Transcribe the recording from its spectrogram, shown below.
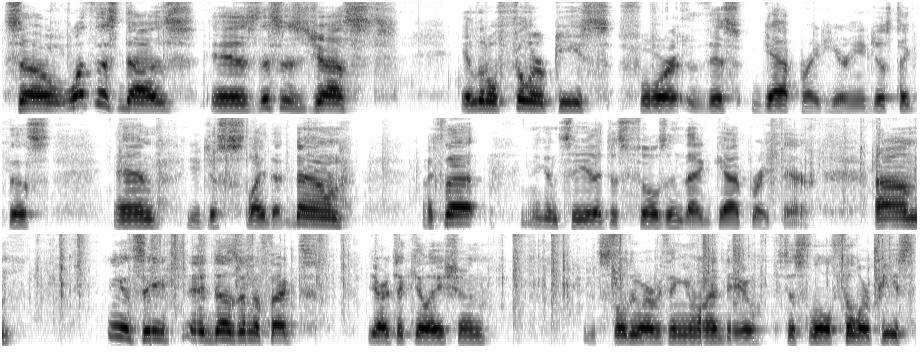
So what this does is this is just a little filler piece for this gap right here. And you just take this and you just slide that down like that. You can see that just fills in that gap right there. Um, you can see it doesn't affect the articulation. You can still do everything you want to do. It's just a little filler piece.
